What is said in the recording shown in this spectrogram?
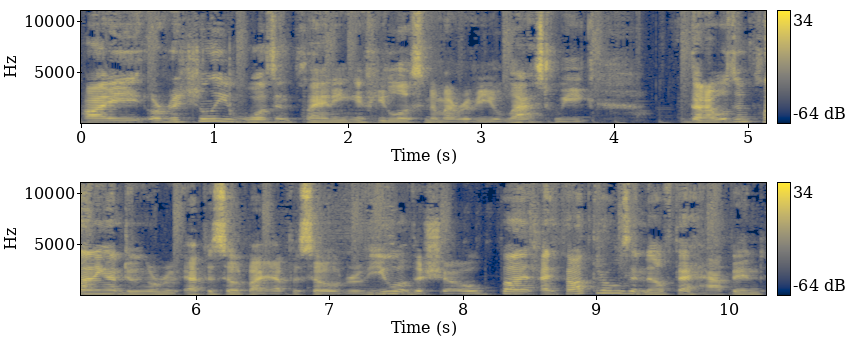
I originally wasn't planning, if you listened to my review last week, that I wasn't planning on doing a re- episode by episode review of the show, but I thought there was enough that happened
